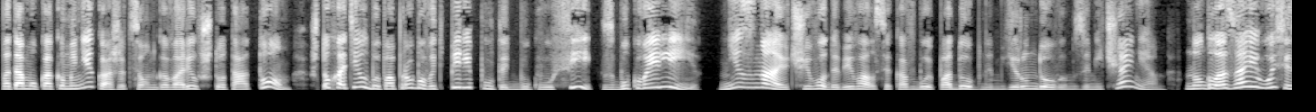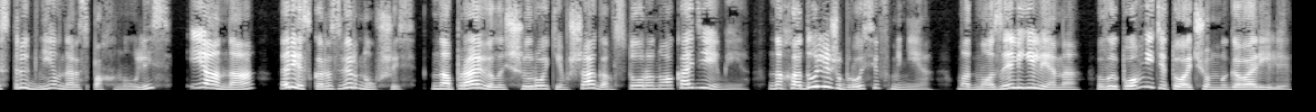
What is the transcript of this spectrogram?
потому как мне кажется, он говорил что-то о том, что хотел бы попробовать перепутать букву «фи» с буквой «ли». Не знаю, чего добивался ковбой подобным ерундовым замечанием, но глаза его сестры гневно распахнулись, и она, резко развернувшись, направилась широким шагом в сторону Академии, на ходу лишь бросив мне. «Мадемуазель Елена, вы помните то, о чем мы говорили?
